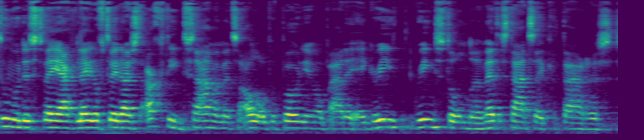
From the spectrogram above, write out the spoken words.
toen we dus twee jaar geleden, of 2018, samen met z'n allen op het podium op ADE Green, Green stonden... met de staatssecretaris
